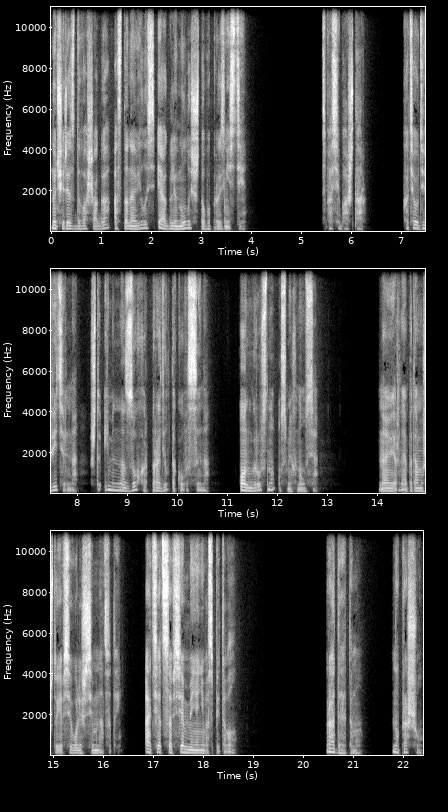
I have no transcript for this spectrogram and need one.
но через два шага остановилась и оглянулась, чтобы произнести. «Спасибо, Аштар. Хотя удивительно, что именно Зохар породил такого сына». Он грустно усмехнулся. «Наверное, потому что я всего лишь семнадцатый. Отец совсем меня не воспитывал». «Рада этому. Но прошу,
